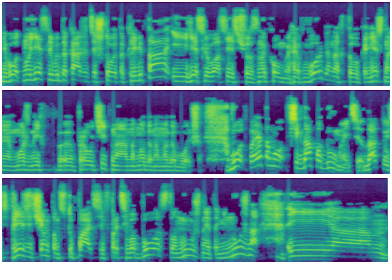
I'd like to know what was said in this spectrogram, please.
вот, но если вы докажете, что это клевета, цвета, и если у вас есть еще знакомые в органах, то, конечно, можно их э, проучить на намного-намного больше. Вот, поэтому всегда подумайте, да, то есть прежде чем там вступать в противоборство, нужно это, не нужно, и... Э,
